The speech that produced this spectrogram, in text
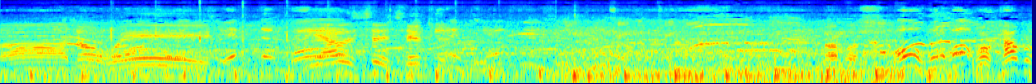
Oh, no way. Yeah, I was to tip. Almost. Oh, what about? Oh, Calvo.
